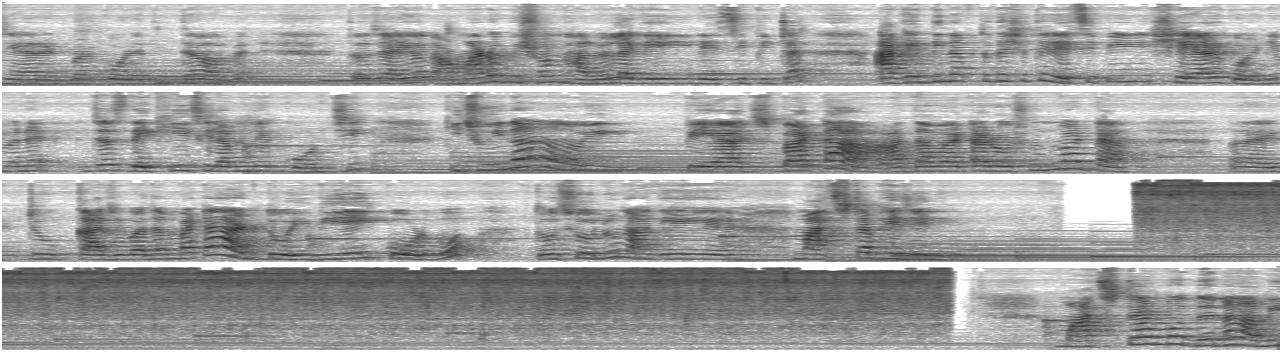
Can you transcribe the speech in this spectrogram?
যে আর একবার করে দিতে হবে। তো যাই হোক, আমারও ভীষণ ভালো লাগে এই রেসিপিটা আগের দিন আপনাদের সাথে রেসিপি শেয়ার করিনি মানে জাস্ট দেখিয়েছিলাম যে করছি। কিছুই না, ওই পেঁয়াজ বাটা, আদা বাটা, রসুন বাটা একটু কাজু বাদাম বাটা আর দই দিয়েই করব। তো চলুন, আগে মাছটা ভেজে নিই। মাছটার মধ্যে না আমি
